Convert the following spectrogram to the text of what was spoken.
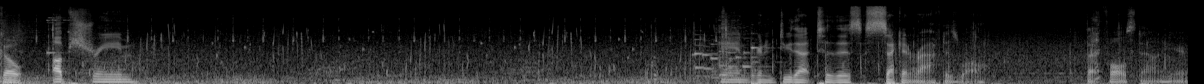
Go upstream. And we're going to do that to this second raft as well. That falls down here.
